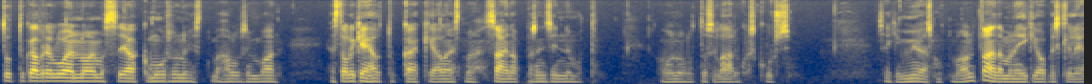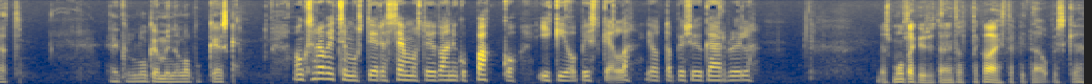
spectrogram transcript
tuttu kaveri luennoimassa Jaakko Mursu, niin sitten mä halusin vaan, ja sitä oli kehottu kaikki alan, sitten mä sainappasin sinne, mutta on ollut tosi laadukas kurssi. Sekin myös, mutta mä oon nyt vähän tämmöinen ikiopiskelija, että ei kyllä lukeminen lopu kesken. Onko ravitsemustiede semmoista, jota on niin pakko ikiopiskella, jotta pysyy kärryillä? jos multa kysytään, niin totta kai sitä pitää opiskella.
